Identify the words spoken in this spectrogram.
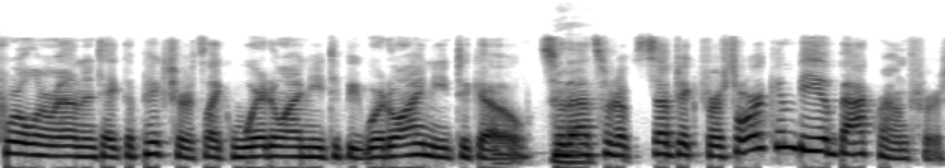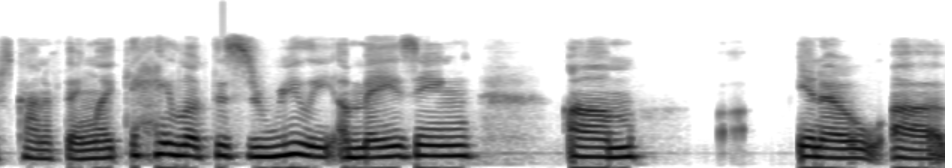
twirl around and take the picture. It's like where do I need to be? Where do I need to go? So yeah. that's sort of subject first, or it can be a background first kind of thing. Like, hey, look, this is really amazing. Um, you know, uh,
